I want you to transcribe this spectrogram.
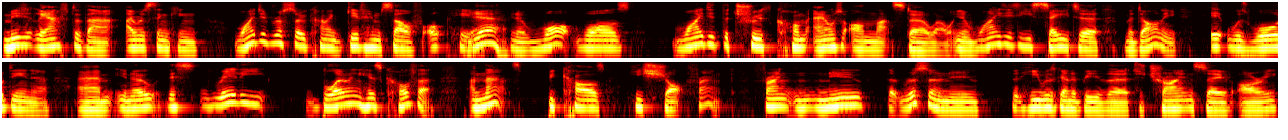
Immediately after that, I was thinking, why did Russo kind of give himself up here? Yeah. You know, what was why did the truth come out on that stairwell? You know, why did he say to Madani, it was Wardina? Um, you know, this really blowing his cover. And that's because he shot Frank. Frank knew that Russo knew that he was going to be there to try and save Ori.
